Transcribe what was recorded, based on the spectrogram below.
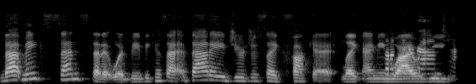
That makes sense that it would be because at that age you're just like fuck it. Like I mean, why would you? town,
